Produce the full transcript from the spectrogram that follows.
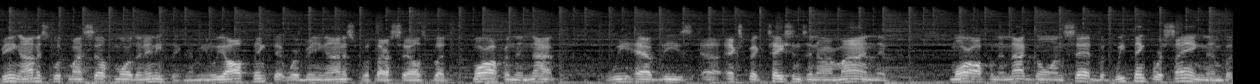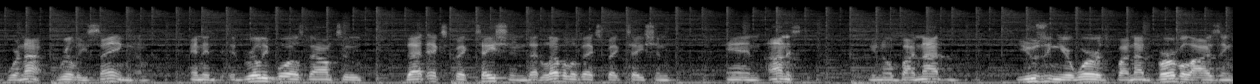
being honest with myself more than anything. I mean, we all think that we're being honest with ourselves, but more often than not, we have these uh, expectations in our mind that more often than not go unsaid, but we think we're saying them, but we're not really saying them. And it, it really boils down to that expectation, that level of expectation and honesty. You know, by not using your words, by not verbalizing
